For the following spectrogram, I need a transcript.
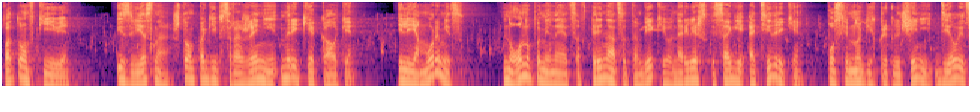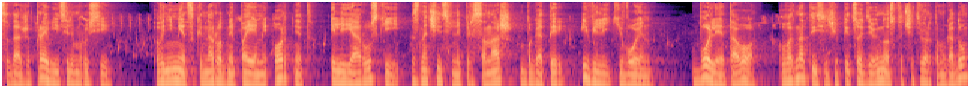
потом в Киеве. Известно, что он погиб в сражении на реке Калки. Илья Муромец? Но он упоминается в XIII веке в норвежской саге о Тидрике. После многих приключений делается даже правителем Руси. В немецкой народной поэме «Ортнет» Илья Русский – значительный персонаж, богатырь и великий воин. Более того, в 1594 году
